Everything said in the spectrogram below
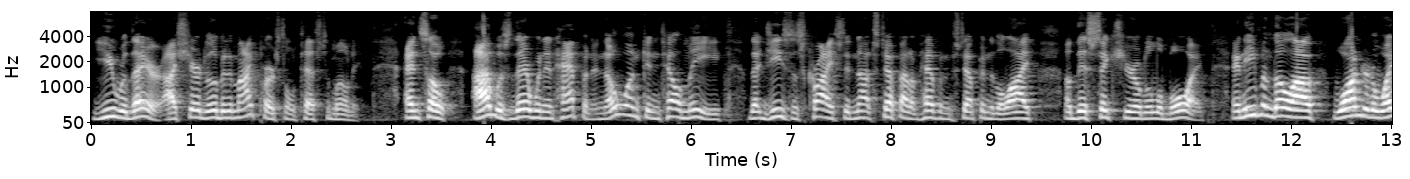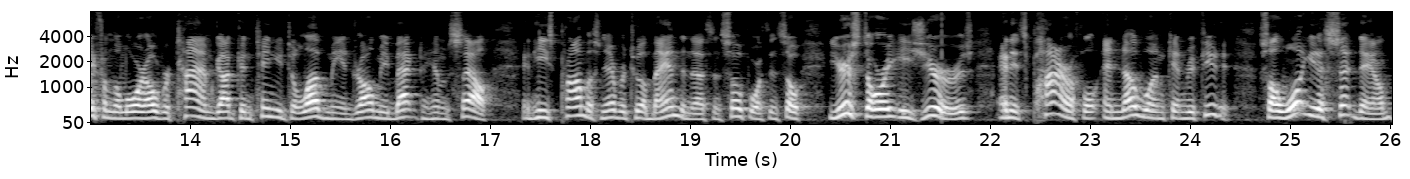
you were there. I shared a little bit of my personal testimony. And so I was there when it happened, and no one can tell me that Jesus Christ did not step out of heaven and step into the life of this six year old little boy. And even though I wandered away from the Lord over time, God continued to love me and draw me back to Himself. And He's promised never to abandon us and so forth. And so your story is yours, and it's powerful, and no one can refute it. So I want you to sit down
